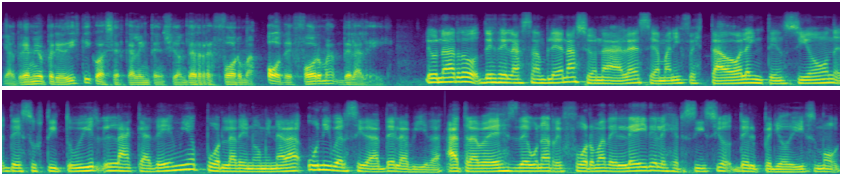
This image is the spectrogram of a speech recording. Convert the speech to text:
y al gremio periodístico acerca de la intención de reforma o de forma de la ley. Leonardo, desde la Asamblea Nacional eh, se ha manifestado la intención de sustituir la academia por la denominada Universidad de la Vida a través de una reforma de ley del ejercicio del periodismo.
